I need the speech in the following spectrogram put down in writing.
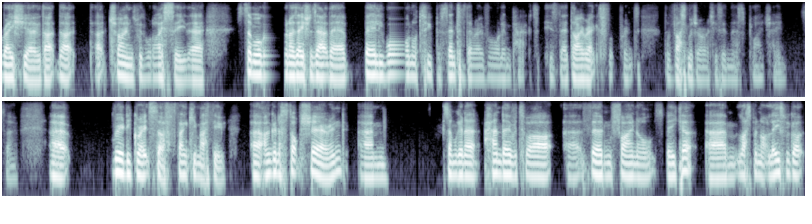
ratio. That, that, that chimes with what I see there. Some organizations out there, barely 1 or 2% of their overall impact is their direct footprint. The vast majority is in their supply chain. So uh, really great stuff. Thank you, Matthew. Uh, I'm going to stop sharing. Um, so I'm going to hand over to our uh, third and final speaker. Um, last but not least, we've got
